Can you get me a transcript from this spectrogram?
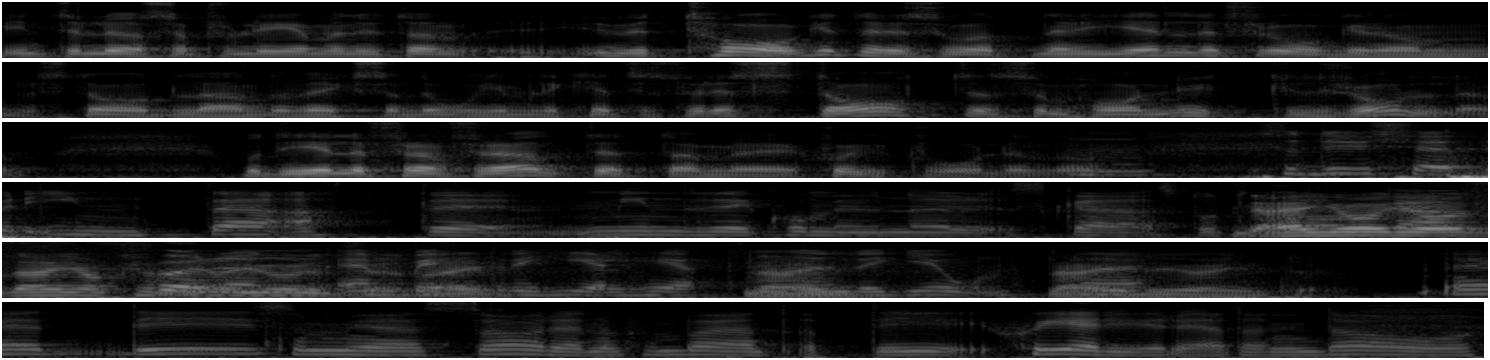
inte lösa problemen utan överhuvudtaget är det så att när det gäller frågor om stad, land och växande ojämlikheter så är det staten som har nyckelrollen. Och det gäller framförallt detta med sjukvården. Då. Mm. Så du köper inte att eh, mindre kommuner ska stå tillbaka nej, jag, jag, nej, jag kan, för en, en bättre nej. helhet nej. i en region? Nej, nej, det gör jag inte. Nej, det är som jag sa redan från början att det sker ju redan idag. Och,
